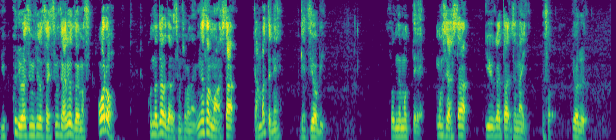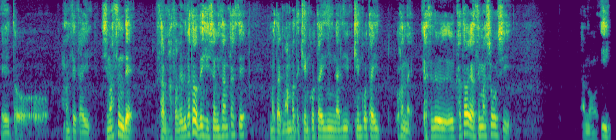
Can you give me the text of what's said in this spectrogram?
ゆっくりお休みください。すみません。ありがとうございます。終わろうこんなダラダラしてもしょうがない。皆さんも明日、頑張ってね。月曜日。そんでもって、もし明日、夕方じゃない、嘘、夜、えっ、ー、と、反省会しますんで、参加される方はぜひ一緒に参加して、また頑張って健康体になり、健康体、わかんない。痩せる方は痩せましょうし、あの、いい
